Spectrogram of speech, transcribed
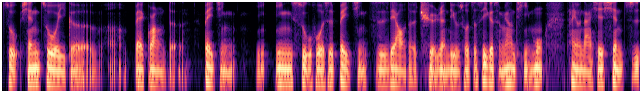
做先做一个呃 background 的。背景因因素或者是背景资料的确认，例如说这是一个什么样的题目，它有哪些限制，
